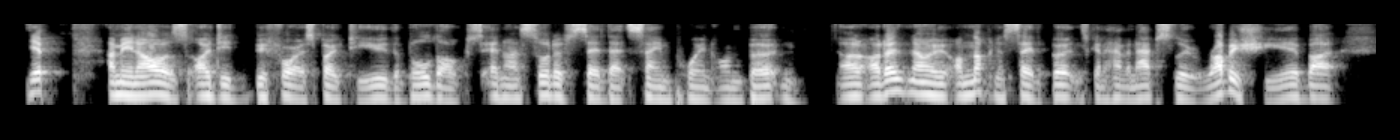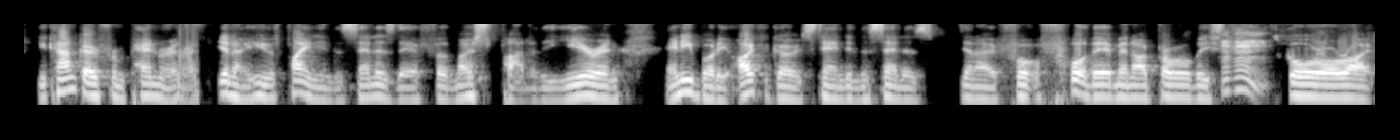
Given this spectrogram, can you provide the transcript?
Yep. I mean, I was I did before I spoke to you the Bulldogs, and I sort of said that same point on Burton. I, I don't know. I'm not going to say that Burton's going to have an absolute rubbish year, but you can't go from Penrith. You know, he was playing in the centres there for the most part of the year, and anybody I could go stand in the centres, you know, for for them, and I'd probably mm. score all right,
